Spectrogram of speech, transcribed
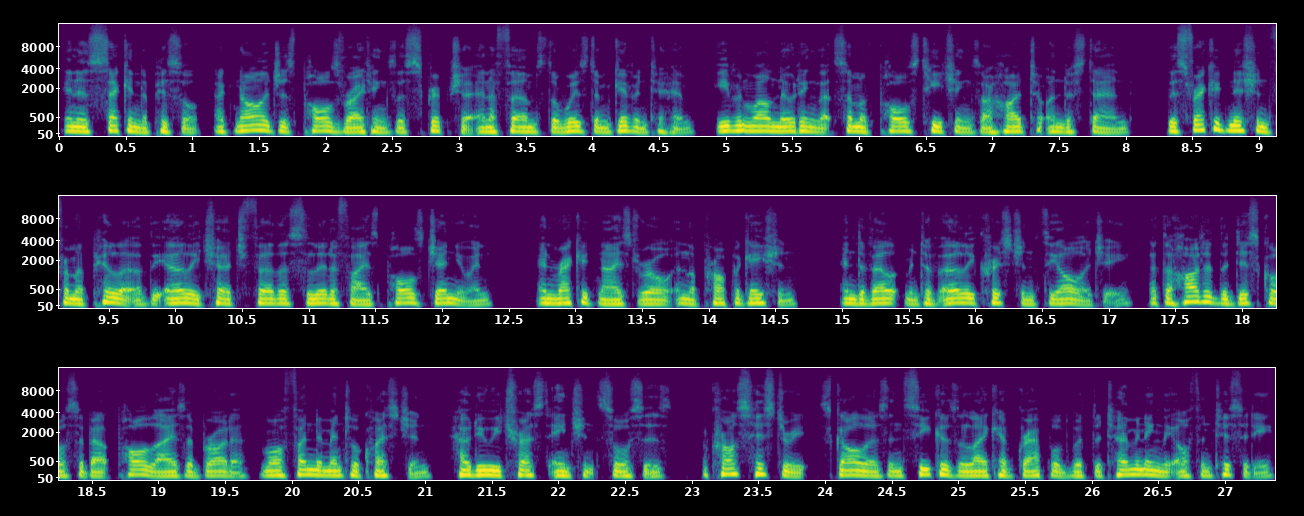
in his second epistle, acknowledges Paul's writings as scripture and affirms the wisdom given to him, even while noting that some of Paul's teachings are hard to understand. This recognition from a pillar of the early church further solidifies Paul's genuine and recognized role in the propagation and development of early Christian theology. At the heart of the discourse about Paul lies a broader, more fundamental question how do we trust ancient sources? Across history, scholars and seekers alike have grappled with determining the authenticity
